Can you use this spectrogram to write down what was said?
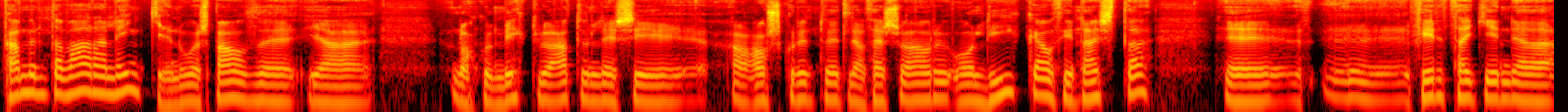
hvað mun þetta vara lengi? Nú er spáð, já, nokkuð miklu atvinnleysi á áskrundvelli á þessu áru og líka á því næsta e, e, fyrirtækin eða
